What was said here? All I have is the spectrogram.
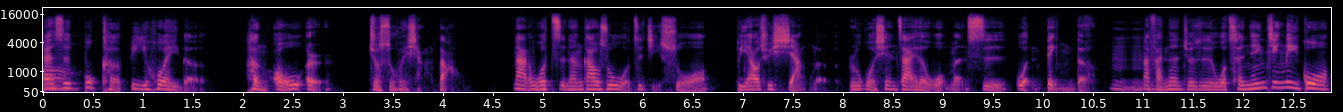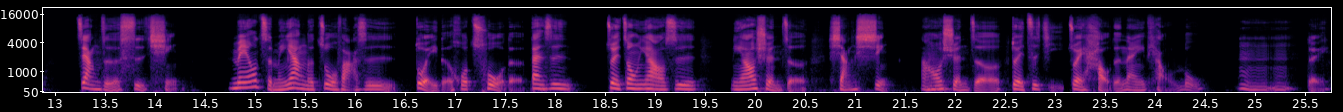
但是哦不可避讳的，很偶尔就是会想到。那我只能告诉我自己说，不要去想了。如果现在的我们是稳定的，嗯嗯，那反正正就是我曾经经历过这样子的事情，没有怎么样的做法是对的或错的，但是最重要是你要选择相信，然后嗯选择对自己最好的那一条路。嗯嗯嗯，对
